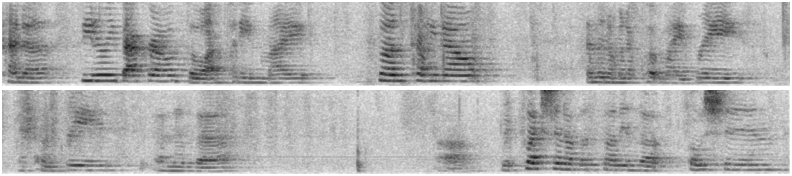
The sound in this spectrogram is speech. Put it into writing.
kind of scenery background. So I'm putting my sun coming out, and then I'm going to put my rays, my sun rays, and then the um, reflection of the sun in the ocean.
